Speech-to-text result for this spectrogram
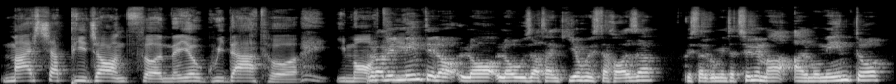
Marsha P. Johnson, io ho guidato i moti. Probabilmente l'ho, l'ho- l'ho usata anch'io questa cosa, questa argomentazione, ma al momento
